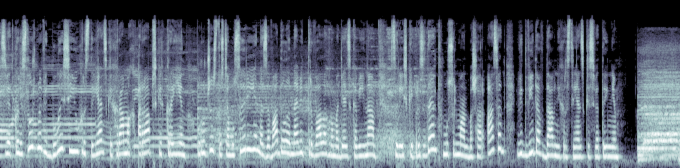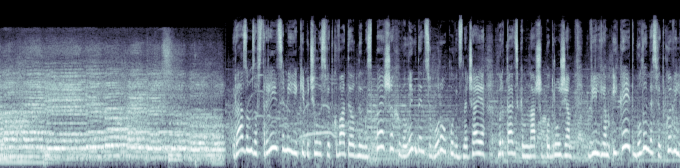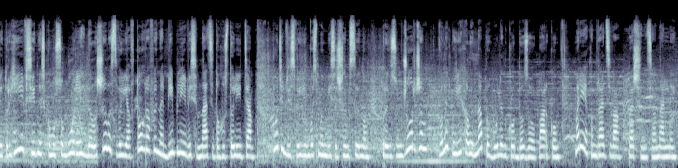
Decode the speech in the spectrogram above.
Святкові служби відбулися й у християнських храмах арабських країн. Урочистостям у Сирії не завадила навіть тривала громадянська війна. Сирійський президент мусульман Башар Асад відвідав давні християнські святині. Разом з австралійцями, які почали святкувати одним із перших, Великдень цього року відзначає британське монарше подружжя. Вільям і Кейт були на святковій літургії в Сіднейському соборі, де лишили свої автографи на Біблії 18 століття. Потім зі своїм восьмимісячним сином принцем Джорджем вони поїхали на прогулянку до зоопарку. Марія Кондратєва, перший національний.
